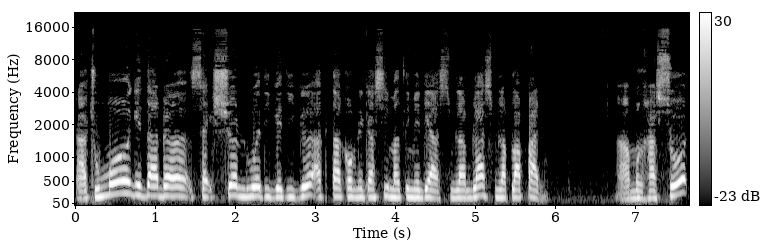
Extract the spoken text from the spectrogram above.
Uh, cuma kita ada Section 233 Akta Komunikasi Multimedia 1998. Uh, menghasut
